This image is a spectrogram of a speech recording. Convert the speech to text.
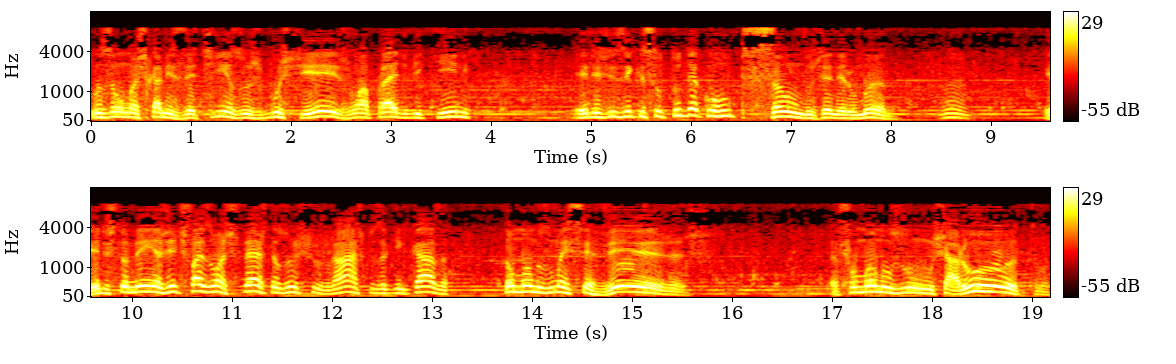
usam umas camisetinhas, uns bustiers, uma praia de biquíni. Eles dizem que isso tudo é corrupção do gênero humano. Hum. Eles também, a gente faz umas festas, uns churrascos aqui em casa, tomamos umas cervejas, eh, fumamos um charuto,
